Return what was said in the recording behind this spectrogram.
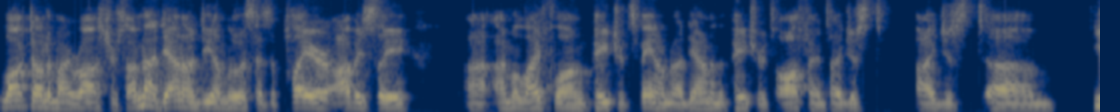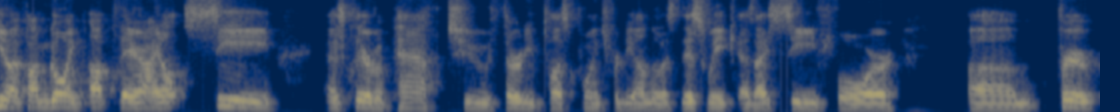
locked onto my roster. So I'm not down on Dion Lewis as a player. Obviously, uh, I'm a lifelong Patriots fan. I'm not down on the Patriots offense. I just, I just, um, you know, if I'm going up there, I don't see as clear of a path to 30 plus points for Dion Lewis this week as I see for um, for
